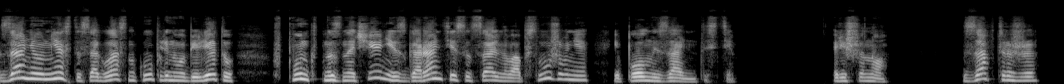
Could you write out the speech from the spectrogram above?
Занял место согласно купленному билету в пункт назначения с гарантией социального обслуживания и полной занятости. Решено. Завтра же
